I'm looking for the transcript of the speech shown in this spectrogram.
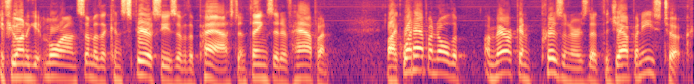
if you want to get more on some of the conspiracies of the past and things that have happened. Like what happened to all the American prisoners that the Japanese took?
